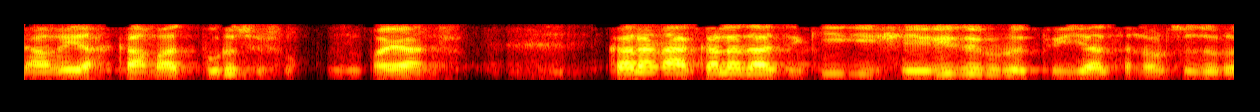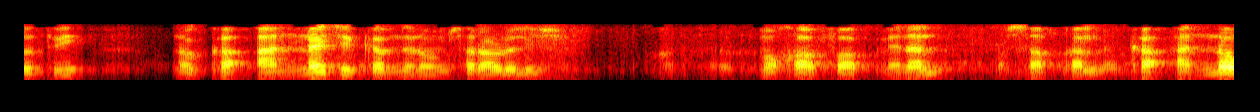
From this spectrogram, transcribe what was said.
دا غي احکامات پوره شو بیان شو کله نا کله دا کیږي شعري ضرورت وي یا سنور څه ضرورت وي نو کأن چې کم دنوم سره وړل شي مخفف من المثقل کأنه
